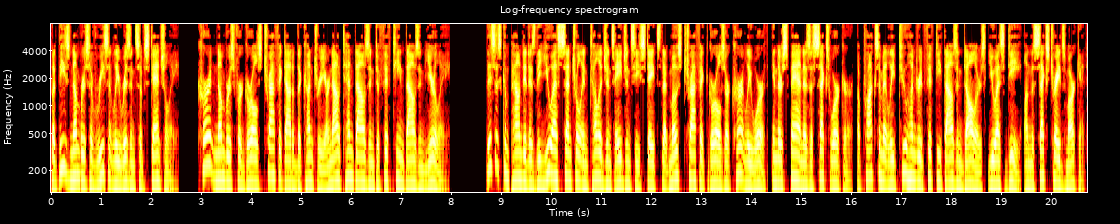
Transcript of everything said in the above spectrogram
But these numbers have recently risen substantially. Current numbers for girls trafficked out of the country are now 10,000 to 15,000 yearly. This is compounded as the U.S. Central Intelligence Agency states that most trafficked girls are currently worth, in their span as a sex worker, approximately $250,000 USD on the sex trades market.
